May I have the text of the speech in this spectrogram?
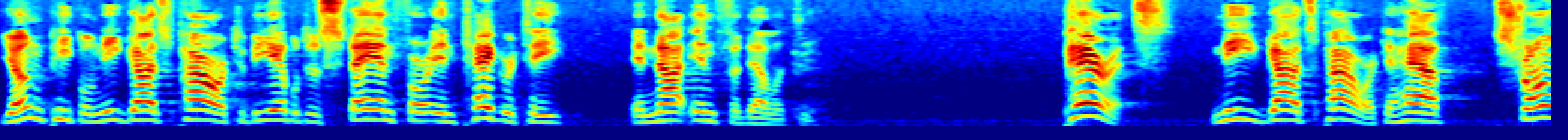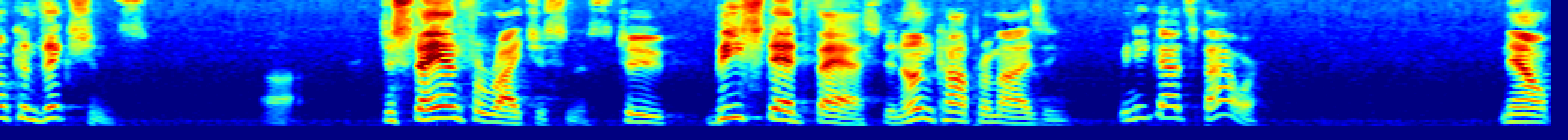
Young people need God's power to be able to stand for integrity and not infidelity. Parents need God's power to have strong convictions, to stand for righteousness, to be steadfast and uncompromising. We need God's power. Now,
